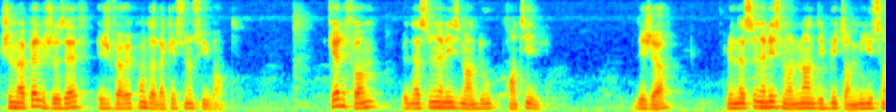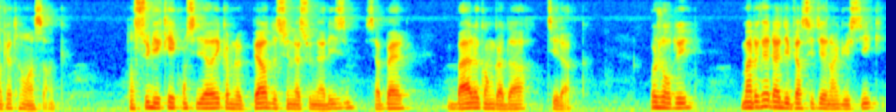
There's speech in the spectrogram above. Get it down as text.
Je m'appelle Joseph et je vais répondre à la question suivante. Quelle forme le nationalisme hindou prend-il? Déjà, le nationalisme en Inde débute en 1885 dont celui qui est considéré comme le père de ce nationalisme s'appelle Bal Gangadhar Tilak. Aujourd'hui, malgré la diversité linguistique,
